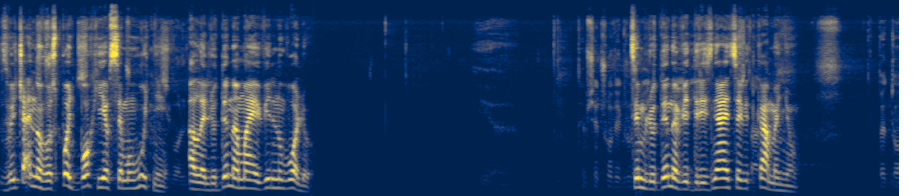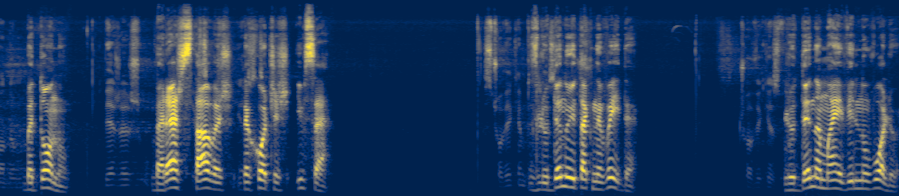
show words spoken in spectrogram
Звичайно, Господь Бог є всемогутній, але людина має вільну волю. Цим людина відрізняється від каменю. Бетону. Береш, ставиш, де хочеш, і все. З людиною так не вийде. Людина має вільну волю.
